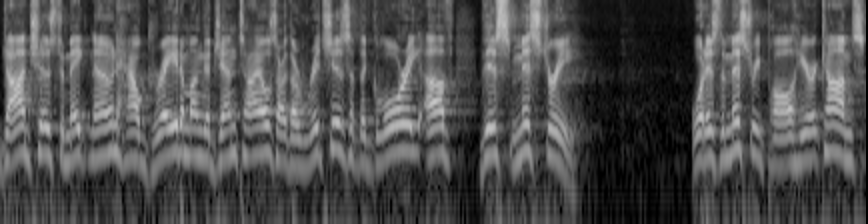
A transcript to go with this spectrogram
God chose to make known how great among the Gentiles are the riches of the glory of this mystery. What is the mystery, Paul? Here it comes,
